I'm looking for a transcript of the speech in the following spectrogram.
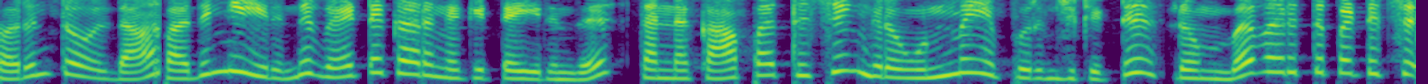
கருந்தோல் தான் பதுங்கி இருந்து வேட்டைக்காரங்க கிட்ட இருந்து தன்னை காப்பாத்துச்சுங்கிற உண்மையை புரிஞ்சுக்கிட்டு ரொம்ப வருத்தப்பட்டுச்சு.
